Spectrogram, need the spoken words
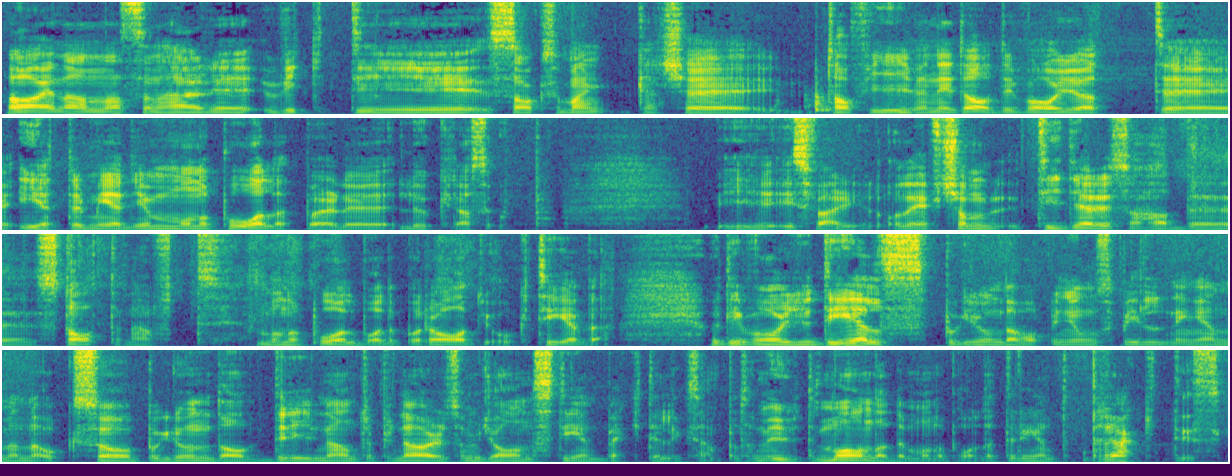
Ja, en annan sån här eh, viktig sak som man kanske tar för given idag, det var ju att eh, etermediemonopolet etermediummonopolet började luckras upp i, i Sverige. Och eftersom tidigare så hade staten haft monopol både på radio och TV. Och det var ju dels på grund av opinionsbildningen men också på grund av drivna entreprenörer som Jan Stenbeck till exempel som utmanade monopolet rent praktiskt.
